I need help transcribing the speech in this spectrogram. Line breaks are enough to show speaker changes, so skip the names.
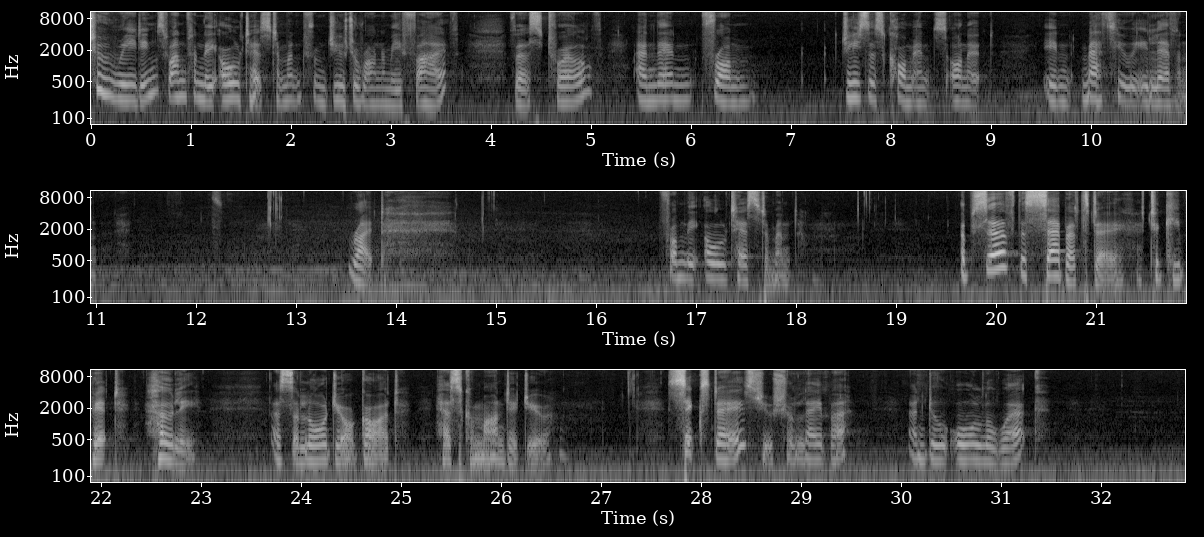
two readings one from the Old Testament, from Deuteronomy 5, verse 12, and then from Jesus' comments on it in Matthew 11. Right. From the Old Testament. Observe the Sabbath day to keep it holy, as the Lord your God has commanded you. Six days you shall labor and do all the work,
